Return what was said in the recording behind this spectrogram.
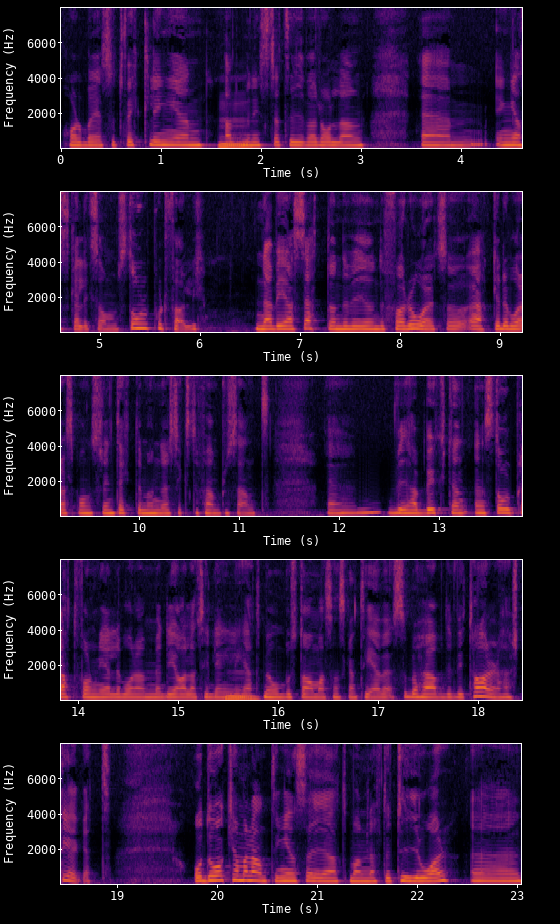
hållbarhetsutvecklingen, mm. administrativa rollen, um, en ganska liksom stor portfölj. När vi har sett under, vi under förra året så ökade våra sponsorintäkter med 165 procent. Um, vi har byggt en, en, stor plattform när det gäller vår mediala tillgänglighet mm. med Obos Dam och Svenskan TV så behövde vi ta det här steget. Och då kan man antingen säga att man efter tio år eh,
